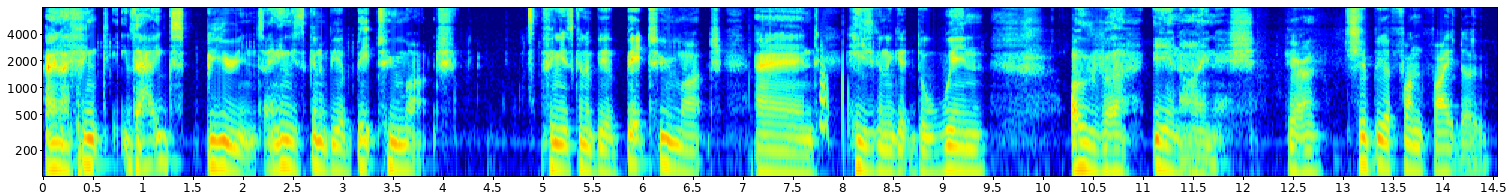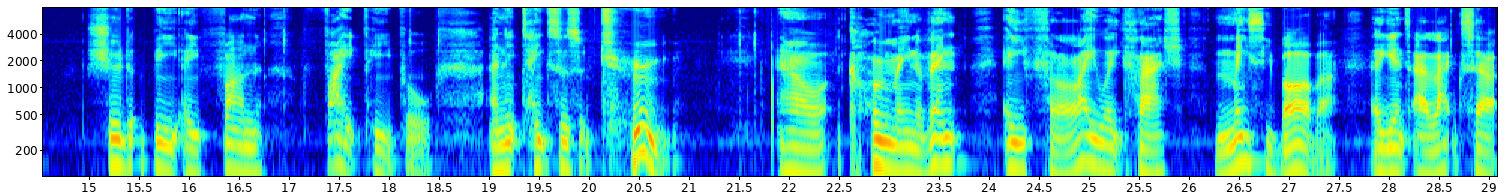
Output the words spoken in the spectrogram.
and I think that experience experience. I think it's going to be a bit too much. I think it's going to be a bit too much, and he's going to get the win over Ian Heinisch. You know, should be a fun fight though. Should be a fun fight, people. And it takes us to our co-main event, a flyweight clash, Maycee Barber against Alexa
